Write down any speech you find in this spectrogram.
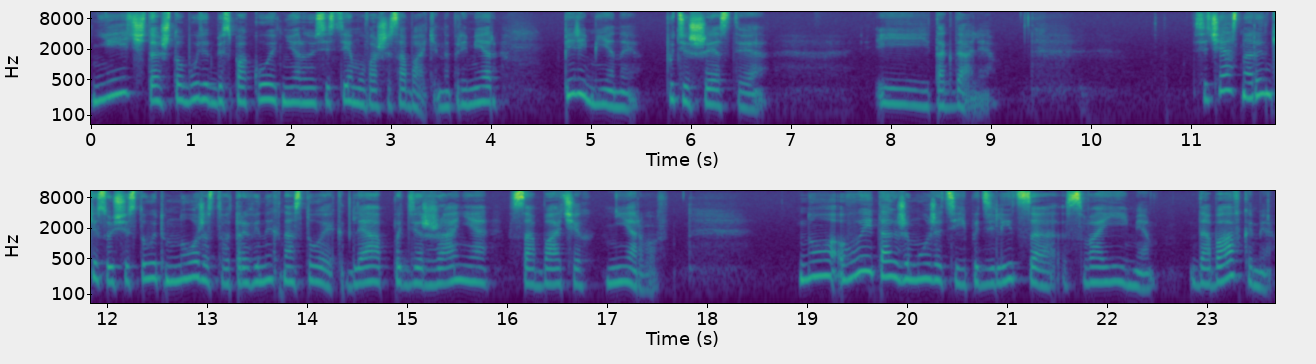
нечто, что будет беспокоить нервную систему вашей собаки. Например, перемены, путешествия и так далее. Сейчас на рынке существует множество травяных настоек для поддержания собачьих нервов. Но вы также можете и поделиться своими добавками,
